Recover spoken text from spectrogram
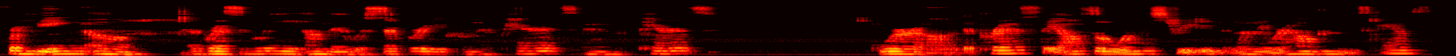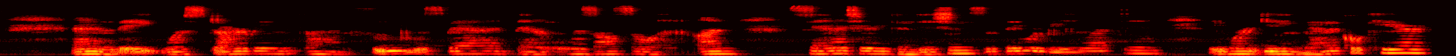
from being um, aggressively, um, they were separated from their parents, and parents were uh, depressed. They also were mistreated when they were held in these camps, and they were starving. Um, food was bad. There was also unsanitary conditions that they were being left in. They weren't getting medical care.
